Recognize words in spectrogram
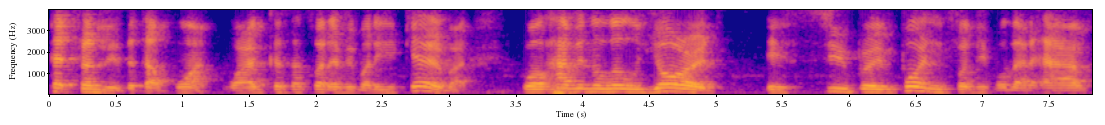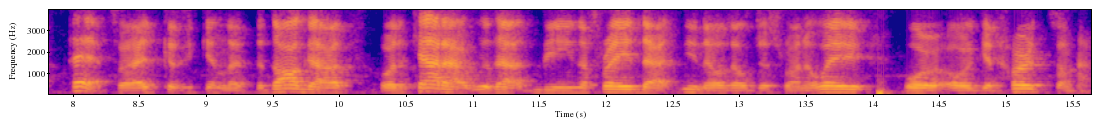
pet friendly is the top one. Why? Because that's what everybody care about. Well, having a little yard is super important for people that have pets, right? Because you can let the dog out or the cat out without being afraid that you know they'll just run away or or get hurt somehow.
